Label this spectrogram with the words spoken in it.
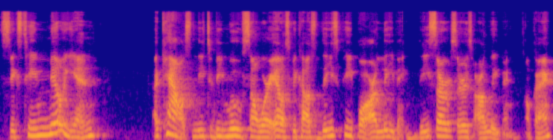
16 million accounts need to be moved somewhere else because these people are leaving. These servicers are leaving. Okay.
